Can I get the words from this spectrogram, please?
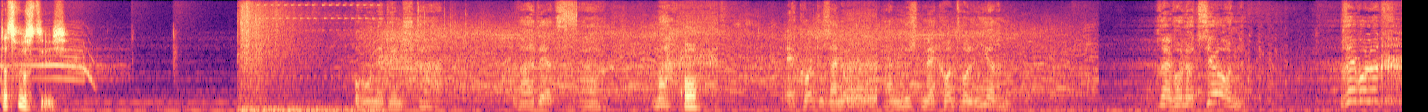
Das wusste ich. Ohne den Stab war der Zar Macht. Oh, Er konnte seine Untertanen nicht mehr kontrollieren. Revolution! Revolution!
